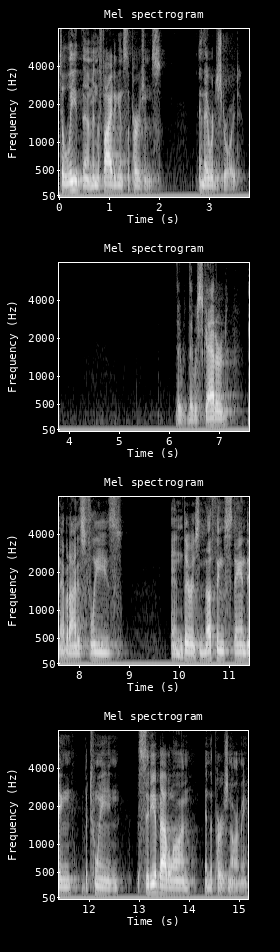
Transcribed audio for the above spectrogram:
to lead them in the fight against the Persians, and they were destroyed. They, they were scattered. Nabonidus flees, and there is nothing standing between the city of Babylon and the Persian army.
